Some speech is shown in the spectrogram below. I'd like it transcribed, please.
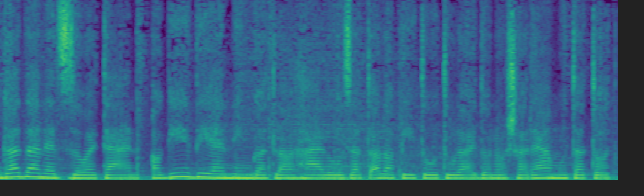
Gadanec Zoltán, a GDN ingatlan hálózat alapító tulajdonosa rámutatott,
